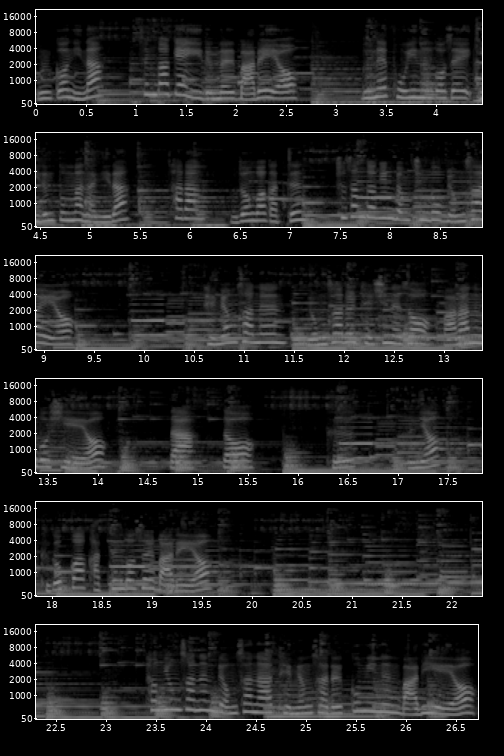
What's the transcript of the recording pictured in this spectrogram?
물건이나 생각의 이름을 말해요. 눈에 보이는 것의 이름뿐만 아니라 사람, 우정과 같은 추상적인 명칭도 명사예요. 대명사는 명사를 대신해서 말하는 것이에요. 나, 너, 그, 그녀, 그것과 같은 것을 말해요. 형용사는 명사나 대명사를 꾸미는 말이에요.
